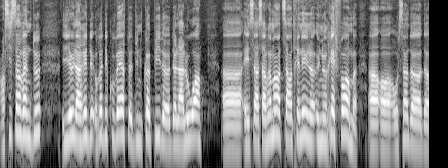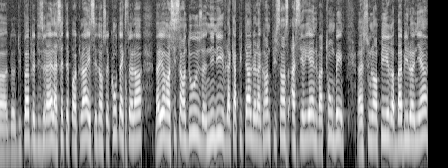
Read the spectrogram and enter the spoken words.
En 622, il y a eu la redécouverte d'une copie de, la loi Euh, et ça, ça, a vraiment ça a entraîné une, réforme euh, au sein du peuple d'Israël à cette époque-là. Et c'est dans ce contexte-là, d'ailleurs en 612, Ninive, la capitale de la grande puissance assyrienne, va tomber euh, sous l'empire babylonien.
